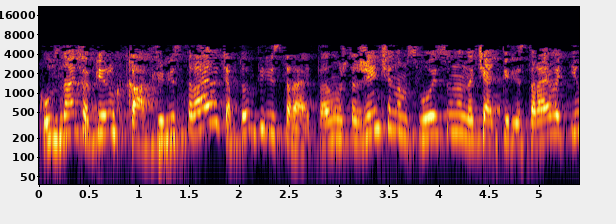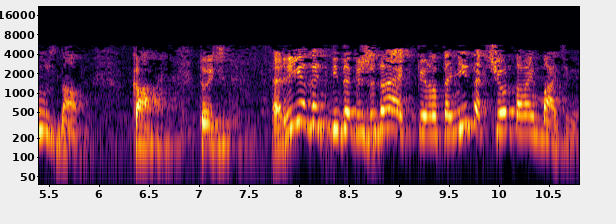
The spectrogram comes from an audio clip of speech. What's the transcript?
Узнать, во-первых, как перестраивать, а потом перестраивать. Потому что женщинам свойственно начать перестраивать, не узнав. Как. То есть резать, не дожидаясь пиротонита к чертовой матери.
